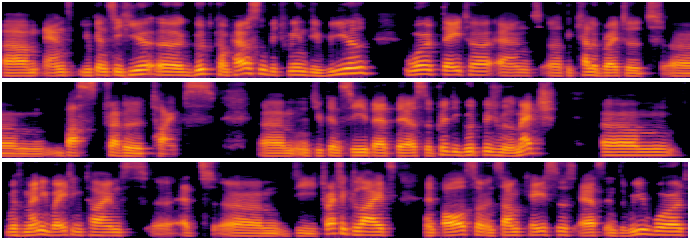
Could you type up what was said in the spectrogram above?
Um, and you can see here a good comparison between the real world data and the calibrated um, bus travel times. Um, and you can see that there's a pretty good visual match um, with many waiting times uh, at um, the traffic lights. And also in some cases, as in the real world,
